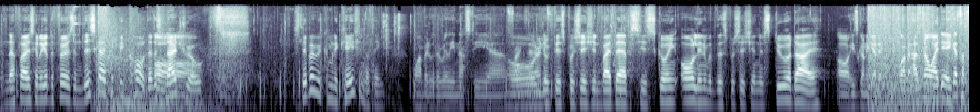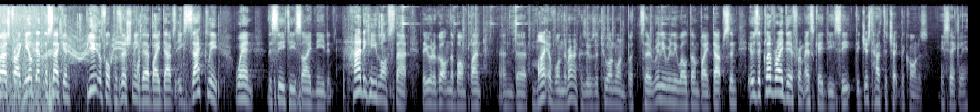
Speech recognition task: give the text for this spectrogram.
and Nafly is going to get the first, and this guy could be caught. That is Oh. Nitro. Slippery communication, I think. Wabbit with a really nasty uh, frag Oh, there. look this position by Daps. He's going all in with this position. It's do or die. Oh, he's going to get it. Wabbit has no idea. He gets the first frag. He'll get the second. Beautiful positioning there by Daps, exactly when the CT side needed. Had he lost that, they would have gotten the bomb plant and uh, might have won the round because it was a two-on-one. But uh, really, really well done by Daps. And it was a clever idea from SKDC. They just had to check the corners. Exactly.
